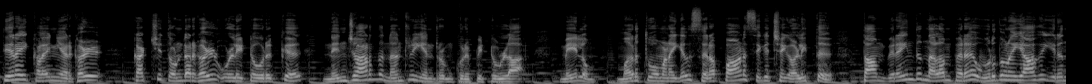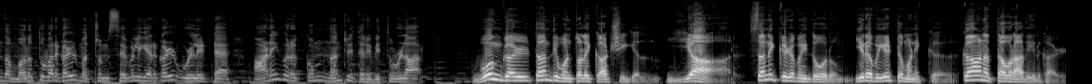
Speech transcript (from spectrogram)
திரை கலைஞர்கள் கட்சி தொண்டர்கள் உள்ளிட்டோருக்கு நெஞ்சார்ந்த நன்றி என்றும் குறிப்பிட்டுள்ளார். மேலும் மருத்துவமனையில் சிறப்பான சிகிச்சை அளித்து தாம் விரைந்து நலம் பெற உறுதுணையாக இருந்த மருத்துவர்கள் மற்றும் செவிலியர்கள் உள்ளிட்ட அனைவருக்கும் நன்றி தெரிவித்துள்ளார். உங்கள் தந்திவன் தொலைக்காட்சியில் யார்? சனிக்கிழமை தோறும் இரவு எட்டு மணிக்கு காணத் தவறாதீர்கள்.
